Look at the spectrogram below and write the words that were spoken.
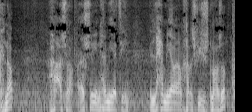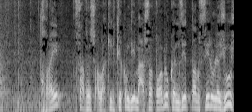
هنا. ها 10 20 ها 200 اللحم اللي راه غنخرج فيه جوج طناجر. أخرين. صافي إن شاء الله. كي قلت لكم ديما 10 طوابل وكنزيد طابسيل ولا جوج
